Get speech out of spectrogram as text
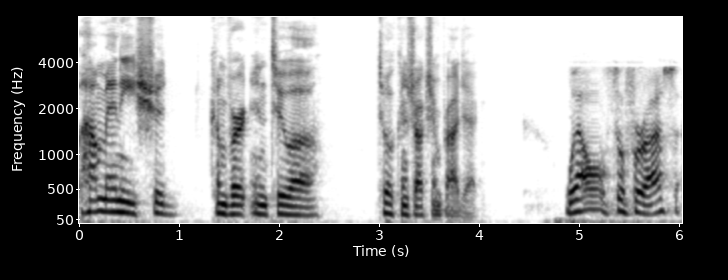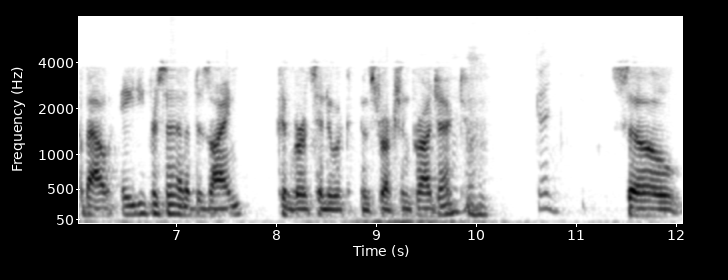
How many should convert into a to a construction project? Well, so for us, about 80% of design converts into a construction project. Mm-hmm. Good. So,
